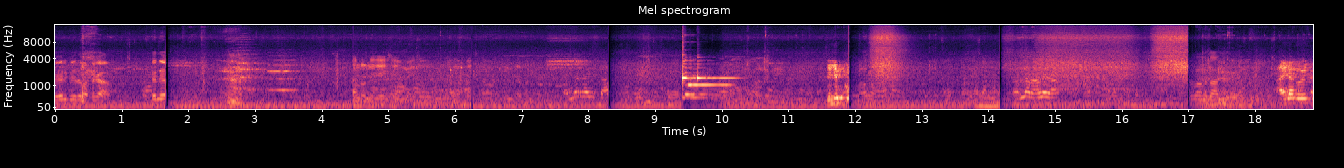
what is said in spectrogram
పేరు పేరు వరుసగా దిలీప్ తను రెండు చేసాం మీరు ఇంత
